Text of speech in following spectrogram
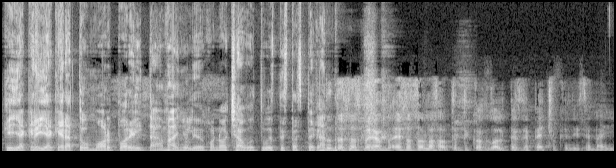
que ya creía que era tumor por el tamaño. Le dijo, no, chavo, tú te estás Tú te pegando. estás pegando. Esos son los auténticos golpes de pecho que dicen ahí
